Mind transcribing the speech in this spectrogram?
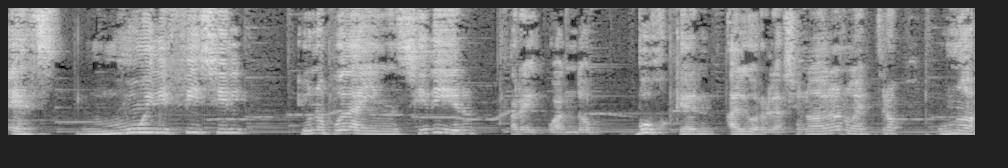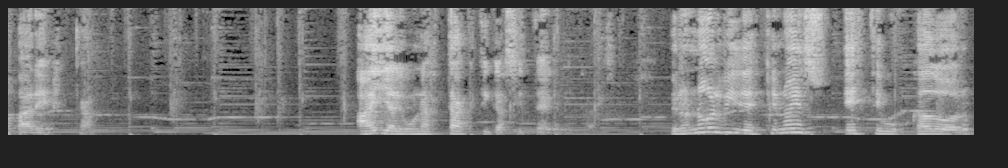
Es muy difícil que uno pueda incidir para que cuando busquen algo relacionado a lo nuestro, uno aparezca. Hay algunas tácticas y técnicas. Pero no olvides que no es este buscador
